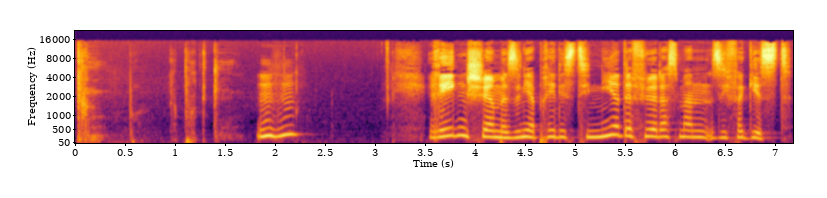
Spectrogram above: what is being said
kann kaputt gehen. Regenschirme sind ja prädestiniert dafür, dass man sie vergisst.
